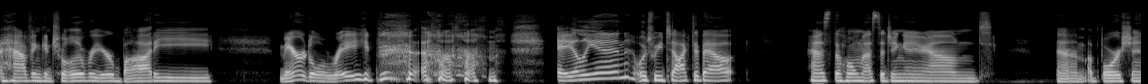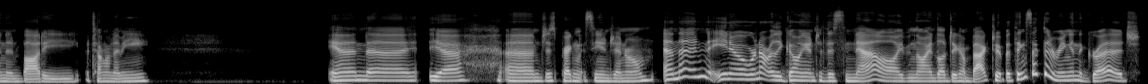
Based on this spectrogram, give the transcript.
having control over your body, marital rape, um, Alien, which we talked about, has the whole messaging around um, abortion and body autonomy. And uh, yeah, um, just pregnancy in general. And then, you know, we're not really going into this now, even though I'd love to come back to it. But things like The Ring and The Grudge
